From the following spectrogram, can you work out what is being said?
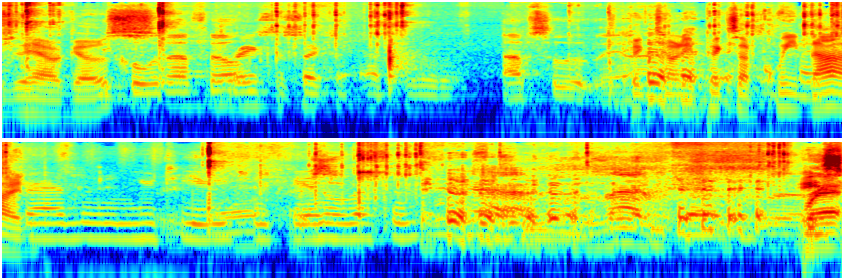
usually how it You goes. cool with that, Phil? Race the section, absolutely. Absolutely. yeah. Big Tony picks up queen nine. Stradlin and UTG and piano lessons. Yeah, Ace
